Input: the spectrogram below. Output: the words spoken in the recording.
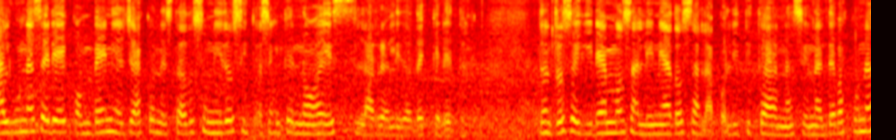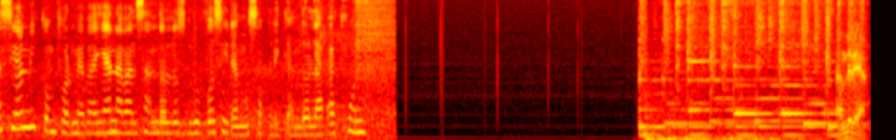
alguna serie de convenios ya con Estados Unidos, situación que no es la realidad de Querétaro. Nosotros seguiremos alineados a la política nacional de vacunación y conforme vayan avanzando los grupos iremos aplicando la vacuna. Andrea.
